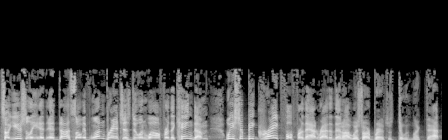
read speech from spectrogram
so usually it, it does. So if one branch is doing well for the kingdom, we should be grateful for that rather than, I wish our branch was doing like that.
